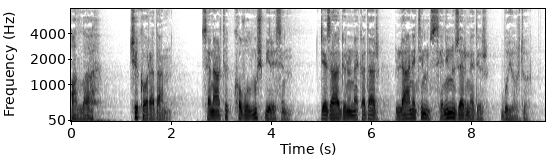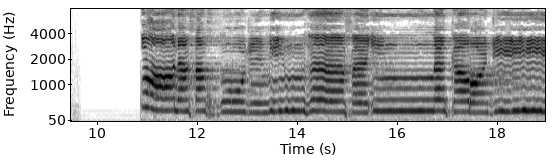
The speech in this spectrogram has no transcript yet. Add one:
Allah, çık oradan. Sen artık kovulmuş birisin. Ceza gününe kadar lanetim senin üzerinedir buyurdu. قال فاخرج منها فإنك رجيم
